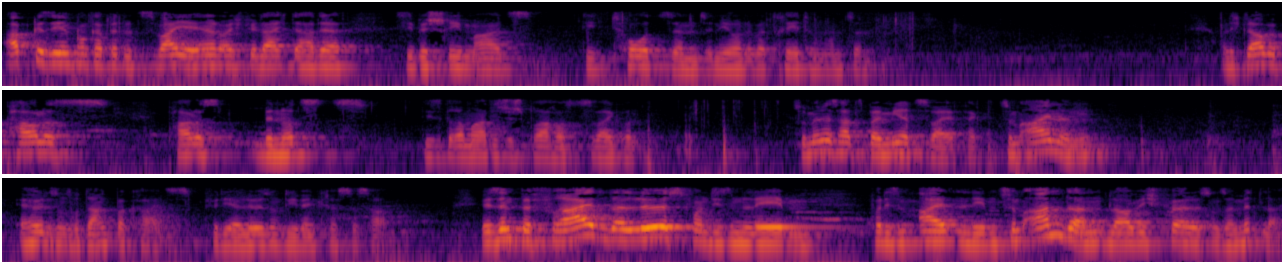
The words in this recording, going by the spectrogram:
Abgesehen von Kapitel 2, ihr erinnert euch vielleicht, da hat er sie beschrieben als die tot sind in ihren Übertretungen und Sünden. Und ich glaube, Paulus, Paulus benutzt diese dramatische Sprache aus zwei Gründen. Zumindest hat es bei mir zwei Effekte. Zum einen erhöht es unsere Dankbarkeit für die Erlösung, die wir in Christus haben. Wir sind befreit und erlöst von diesem Leben, von diesem alten Leben. Zum anderen, glaube ich, fördert es unser Mitleid.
